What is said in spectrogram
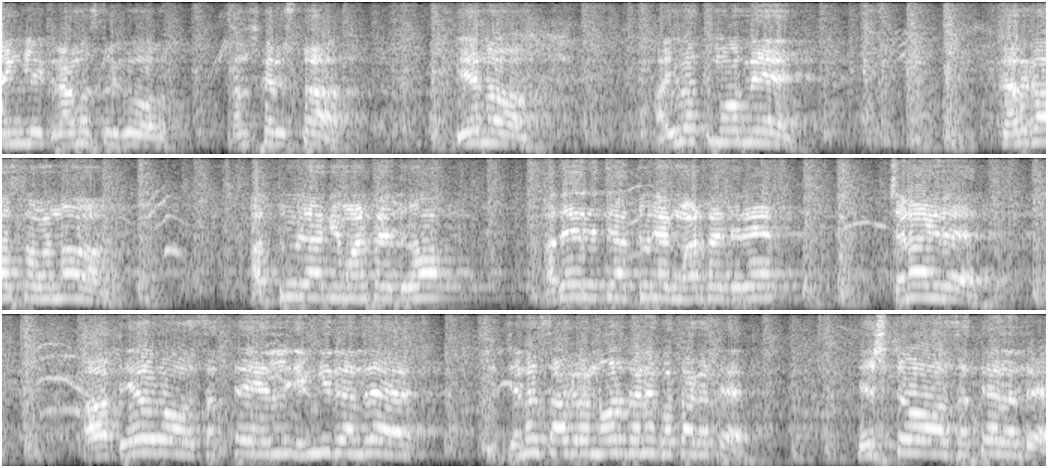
ನೆಂಗ್ಲಿ ಗ್ರಾಮಸ್ಥರಿಗೂ ನಮಸ್ಕರಿಸ್ತಾ ಏನು ಐವತ್ಮೂರನೇ ಕರಗೋತ್ಸವವನ್ನು ಅದ್ದೂರಿಯಾಗಿ ಮಾಡ್ತಾ ಇದ್ರು. ಅದೇ ರೀತಿ ಅದ್ದೂರಿಯಾಗಿ ಮಾಡ್ತಾ ಇದ್ದೀರಿ. ಚೆನ್ನಾಗಿದೆ. ಆ ದೇವರು ಸತ್ಯ ಎಲ್ಲಿ ಹೆಂಗಿದೆ ಅಂದರೆ ಈ ಜನಸಾಗರ ನೋಡ್ದೇ ಗೊತ್ತಾಗತ್ತೆ. ಎಷ್ಟು ಸತ್ಯ ಇದೆ ಅಂದರೆ.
